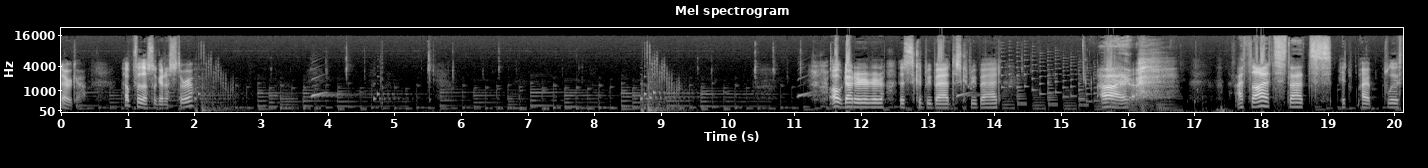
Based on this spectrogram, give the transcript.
There we go. Hopefully this will get us through. Oh, no, no, no, no, no. This could be bad. This could be bad. I, I thought that it, I blew th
